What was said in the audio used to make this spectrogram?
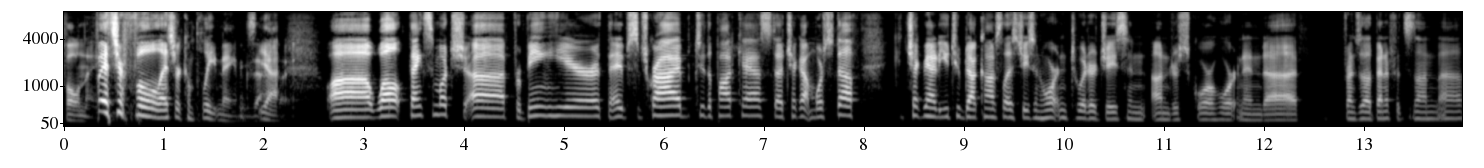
full name It's your full. That's your complete name. exactly Yeah. Uh, well, thanks so much uh, for being here. Th- subscribe to the podcast. Uh, check out more stuff. You can check me out at youtube.com slash Jason Horton, Twitter, Jason underscore Horton, and uh, Friends Without Benefits is on uh,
